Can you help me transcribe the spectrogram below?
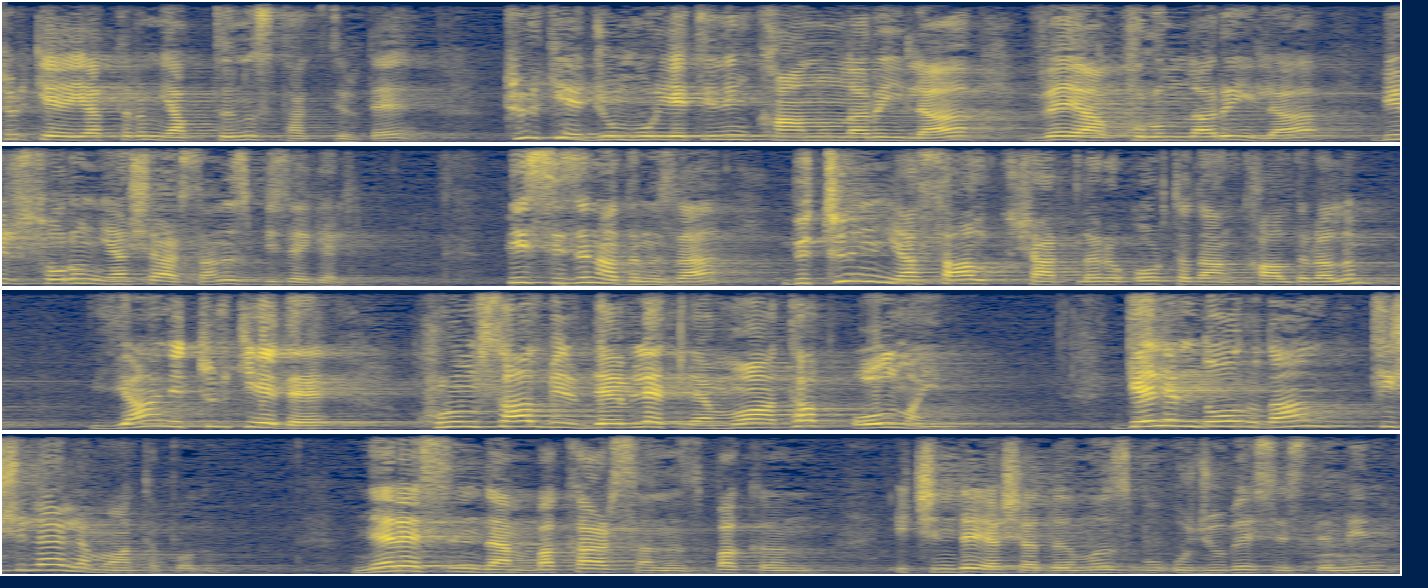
Türkiye'ye yatırım yaptığınız takdirde Türkiye Cumhuriyeti'nin kanunlarıyla veya kurumlarıyla bir sorun yaşarsanız bize gelin. Biz sizin adınıza bütün yasal şartları ortadan kaldıralım. Yani Türkiye'de kurumsal bir devletle muhatap olmayın. Gelin doğrudan kişilerle muhatap olun. Neresinden bakarsanız bakın içinde yaşadığımız bu ucube sistemin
